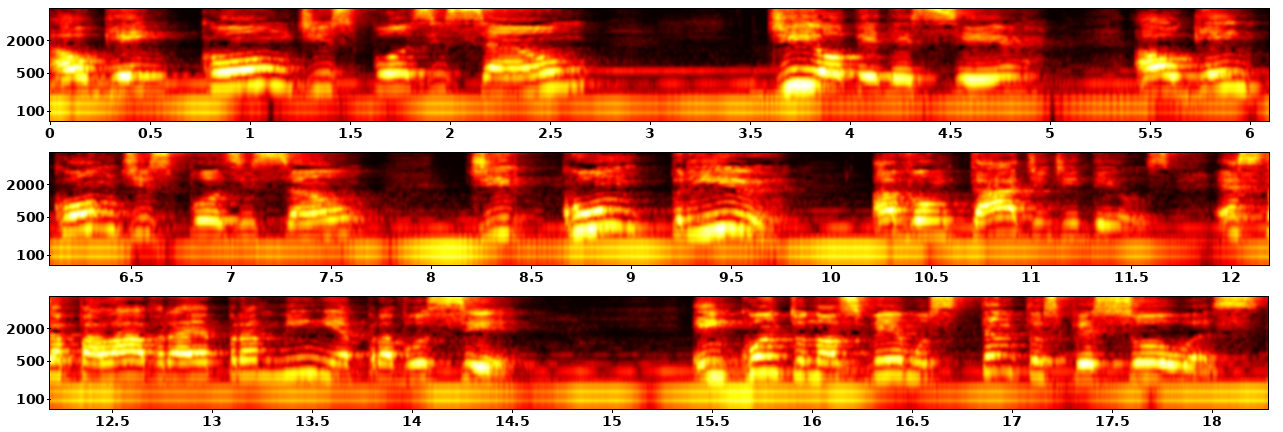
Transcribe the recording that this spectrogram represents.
alguém com disposição de obedecer, alguém com disposição de cumprir a vontade de Deus. Esta palavra é para mim, é para você. Enquanto nós vemos tantas pessoas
